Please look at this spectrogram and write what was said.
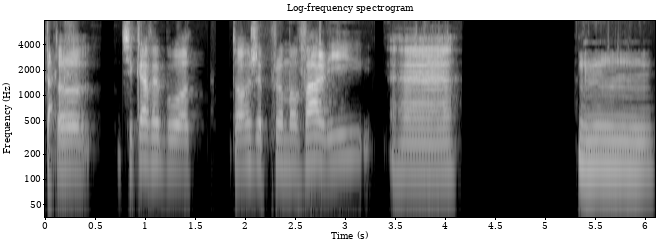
Tak. To ciekawe było to, że promowali e, mm,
